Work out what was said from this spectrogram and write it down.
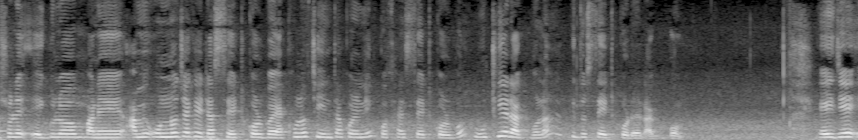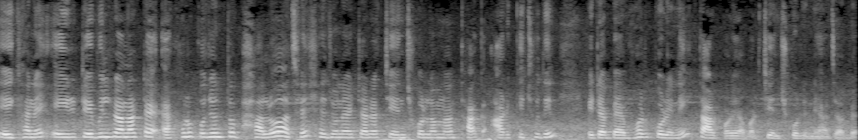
আসলে এগুলো মানে আমি অন্য জায়গায় এটা সেট করব এখনও চিন্তা করিনি কোথায় সেট করব। উঠিয়ে রাখব না, কিন্তু সেট করে রাখব। এই যে এইখানে এই টেবিল রানারটা এখনও পর্যন্ত ভালো আছে, সেজন্য এটা চেঞ্জ করলাম না, থাক আর কিছুদিন এটা ব্যবহার করে নিই, তারপরে আবার চেঞ্জ করে নেওয়া যাবে।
